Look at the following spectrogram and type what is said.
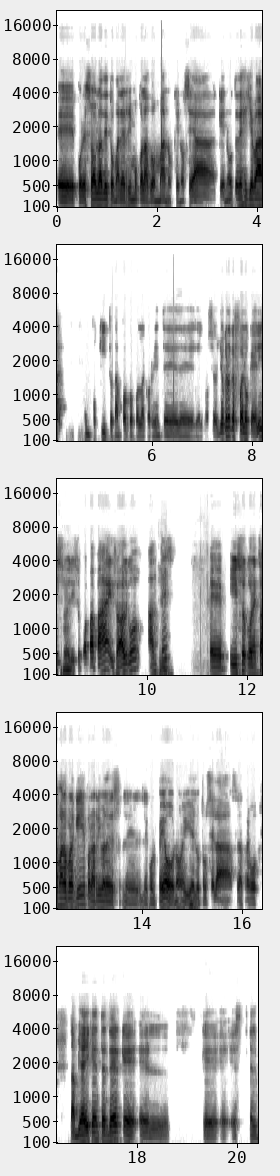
Eh, por eso habla de tomar el ritmo con las dos manos, que no sea, que no te dejes llevar un poquito tampoco por la corriente del boxeo. Yo creo que fue lo que él hizo. Mm. Él hizo papá, papá, hizo algo antes, eh, hizo con esta mano por aquí y por arriba le, golpeó, ¿no? Y el mm. otro se la, se la tragó. También hay que entender que el, que eh, es el,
